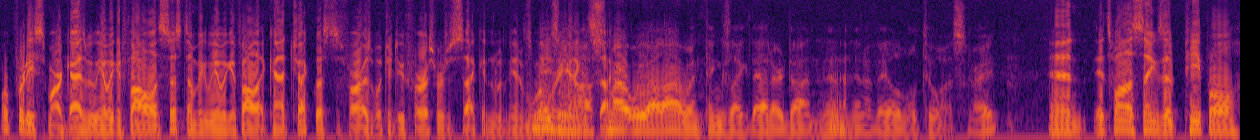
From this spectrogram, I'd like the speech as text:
we're pretty smart guys. We, you know, we can follow a system. We, can- we can follow that kind of checklist as far as what you do first versus second, and, it's where, amazing how smart we all are when things like that are done and, Yeah. and available to us, right? And it's one of those things that people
